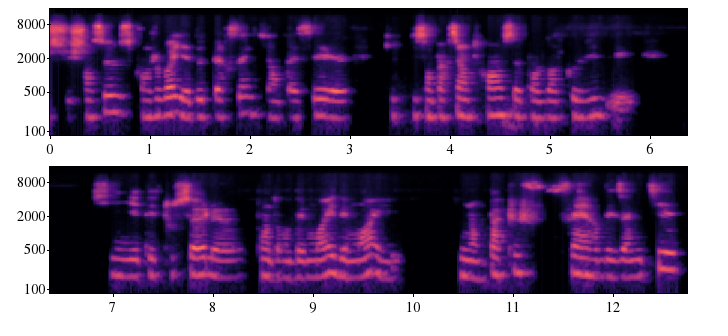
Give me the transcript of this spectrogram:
suis chanceuse quand je vois il y a d'autres personnes qui ont passé, euh, qui, sont parties en France pendant le Covid et qui étaient tout seuls pendant des mois et des mois et qui n'ont pas pu faire des amitiés.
